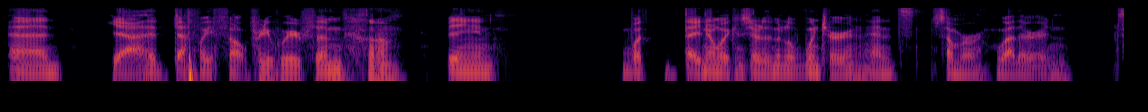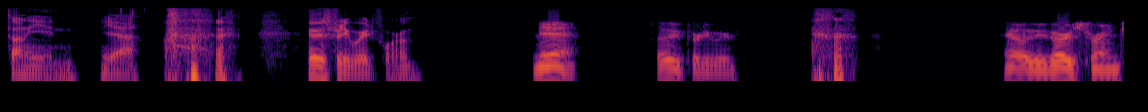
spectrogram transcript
and yeah, it definitely felt pretty weird for them um, being in what they normally consider the middle of winter and it's summer weather and sunny and yeah it was pretty weird for them Yeah, that'd be pretty weird. That would be very strange.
